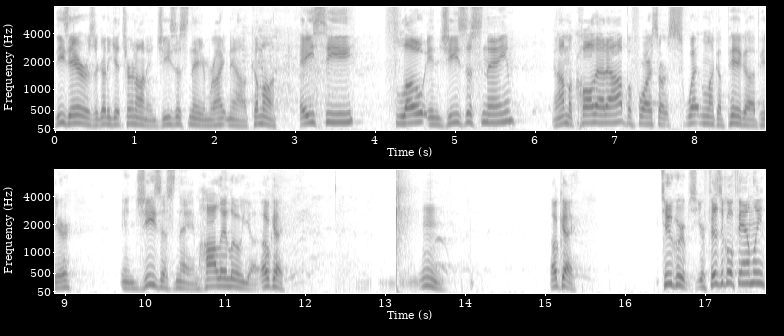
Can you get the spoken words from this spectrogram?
These airs are going to get turned on in Jesus' name right now. Come on. AC flow in Jesus' name. And I'm going to call that out before I start sweating like a pig up here. In Jesus' name. Hallelujah. Okay. Mm. Okay. Two groups your physical family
